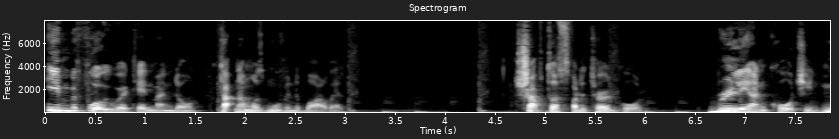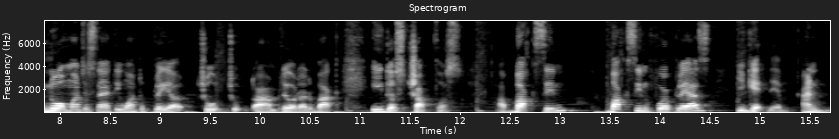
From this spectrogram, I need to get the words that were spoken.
Even before we were 10 man down, Tottenham was moving the ball well. Trapped us for the third goal. Brilliant coaching. No Manchester United want to play out, um, play out of the back. He just chopped us. A boxing, boxing four players, you get them. And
